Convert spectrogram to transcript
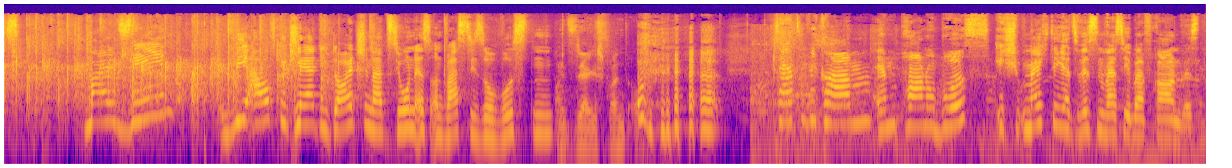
es. Mal sehen, wie aufgeklärt die deutsche Nation ist und was die so wussten. Bin sehr gespannt. Herzlich willkommen im Pornobus. Ich möchte jetzt wissen, was Sie über Frauen wissen.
